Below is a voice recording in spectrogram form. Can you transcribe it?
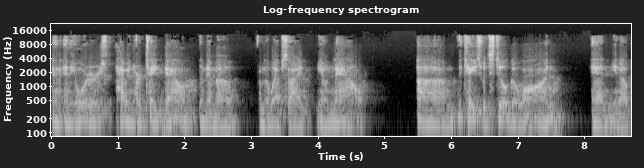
and, and the orders having her take down the memo from the website, you know, now. Um, the case would still go on. And, you know,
